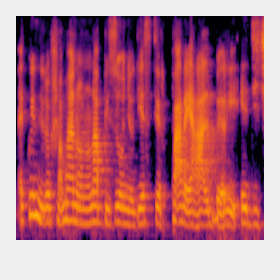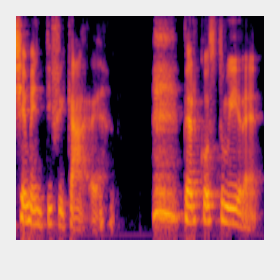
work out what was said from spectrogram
e quindi lo sciamano non ha bisogno di estirpare alberi e di cementificare per costruire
